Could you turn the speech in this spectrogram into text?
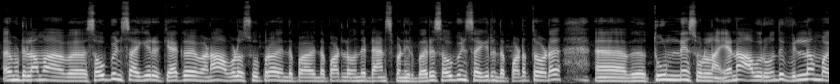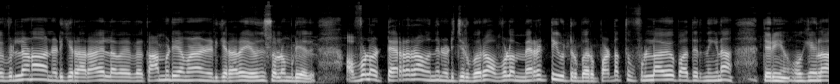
அது மட்டும் இல்லாமல் சௌபின் சாகிர் கேட்கவே வேணாம். அவ்வளோ சூப்பராக இந்த பா இந்த பாட்டில் வந்து டான்ஸ் பண்ணியிருப்பார். சௌபின் சாகிர் இந்த படத்தோட படத்தோட தூண்னே சொல்லலாம். ஏன்னா அவர் வந்து வில்லம் வில்லனாக நடிக்கிறாரா இல்லை காமெடியனாக நடிக்கிறாரா எதுவும் சொல்ல முடியாது. அவ்வளோ டெரராக வந்து நடிச்சிருப்பார் அவ்வளோ மிரட்டி விட்டுருப்பாரு. படத்தை ஃபுல்லாகவே பார்த்துருந்தீங்கன்னா தெரியும். ஓகேங்களா?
